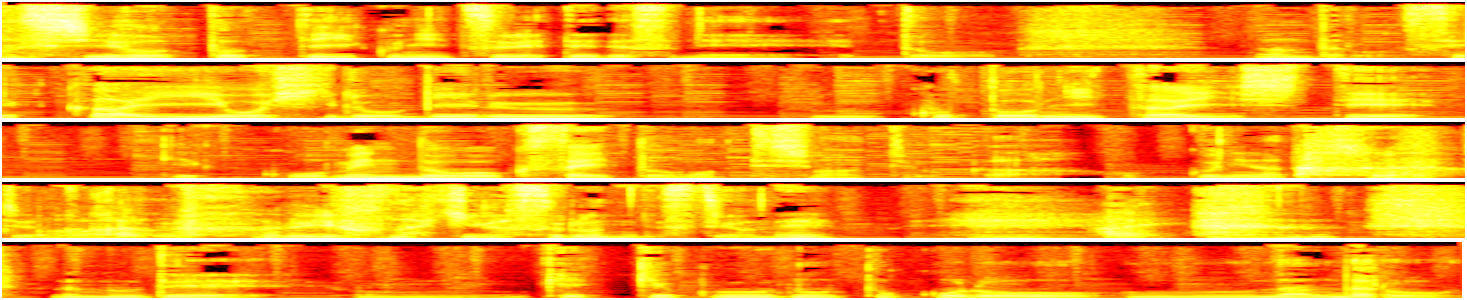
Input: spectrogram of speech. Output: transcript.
年を取っていくにつれてですね、えっと、なんだろう、世界を広げることに対して、結構面倒くさいと思ってしまうというか、億劫になってしまうっていうのはあるような気がするんですよね。はい。なので、うん、結局のところ、うん、なんだろ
